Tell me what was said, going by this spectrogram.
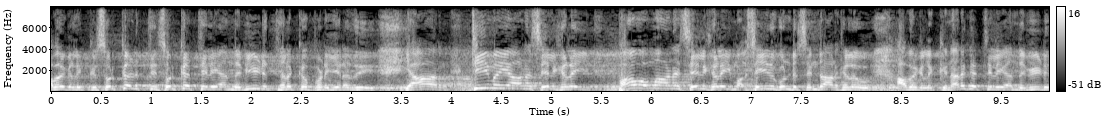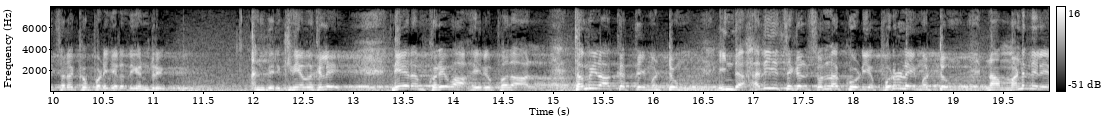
அவர்களுக்கு சொர்க்கத்தில் சொர்க்கத்திலே அந்த வீடு திறக்கப்படுகிறது. யார் தீமையான செயல்களை பாவமான செயல்களை செய்து கொண்டு சென்றார்களோ அவர்களுக்கு நரகத்திலே அந்த வீடு திறக்கப்படுகிறது என்று. அன்பிருக்கிறவர்களே நேரம் குறைவாக இருப்பதால் தமிழாக்கத்தை மட்டும் இந்த ஹதீசுகள் சொல்லக்கூடிய பொருளை மட்டும் நாம் மனதிலே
